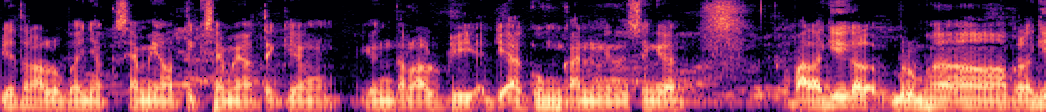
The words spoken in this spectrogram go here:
Dia terlalu banyak semiotik semiotik yang yang terlalu di, diagungkan gitu. Sehingga apalagi kalau berumah eh, apalagi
